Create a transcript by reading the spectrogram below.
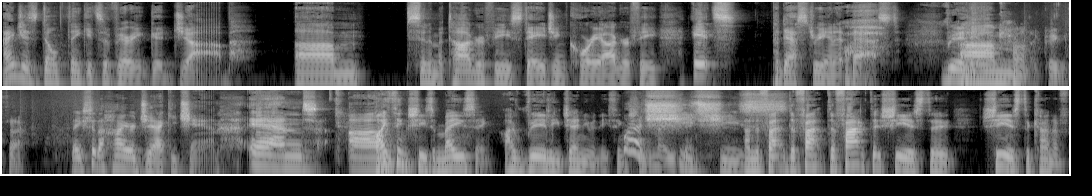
I just don't think it's a very good job. Um, cinematography, staging, choreography, it's pedestrian at oh, best. Really, um, I can't agree with that. They should have hired Jackie Chan. And um, I think she's amazing. I really, genuinely think well, she's amazing. She's, she's, and the fact, the fact, the fact that she is the she is the kind of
